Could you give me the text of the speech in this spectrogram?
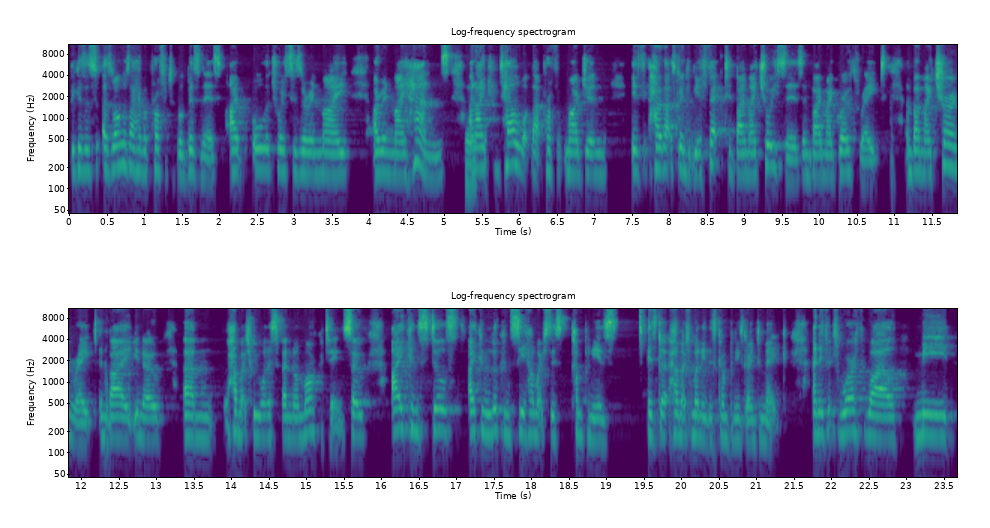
because as, as long as I have a profitable business, I, all the choices are in my are in my hands, and I can tell what that profit margin is, how that's going to be affected by my choices and by my growth rate and by my churn rate and by you know um, how much we want to spend on marketing marketing. So I can still I can look and see how much this company is is go, how much money this company is going to make, and if it's worthwhile me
